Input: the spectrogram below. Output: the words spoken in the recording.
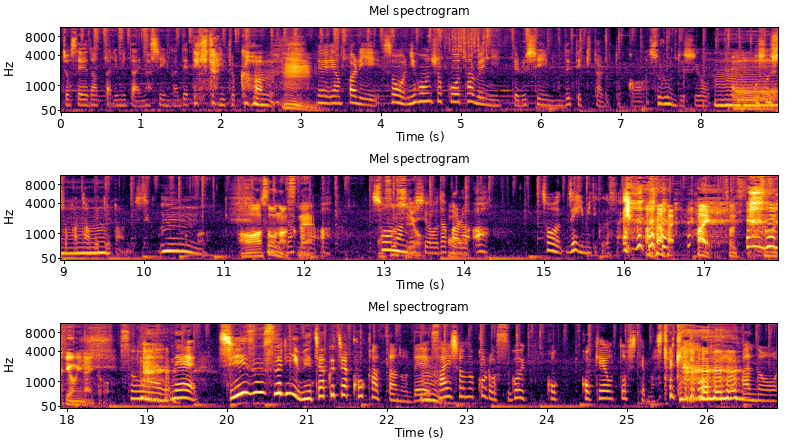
女性だったりみたいなシーンが出てきたりとか。うん。でやっぱりそう日本食を食べに行ってるシーンも出てきたりとかするんですよ。うんお寿司とか食べてたんですよ。うん。ああ、そうなんですねそうなんですよ。だからあそうぜひ見てください。はい、はい、そうです。続きを見ないと。そうねシーズン3めちゃくちゃ濃かったので、うん。最初の頃すごいここけ落としてましたけど あの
